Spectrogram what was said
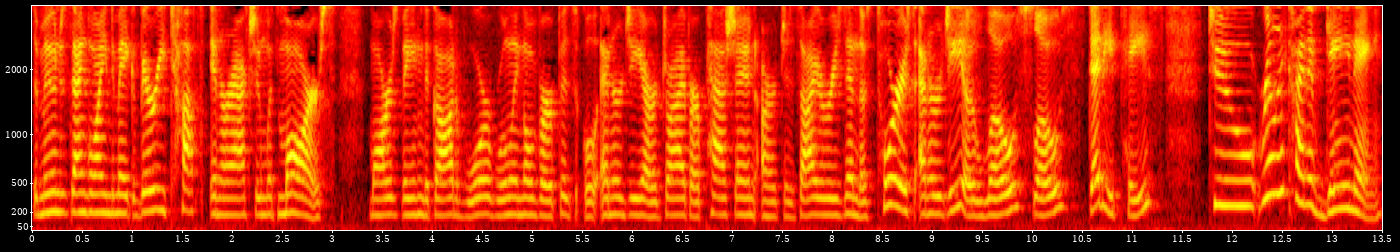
The moon is then going to make a very tough interaction with Mars. Mars being the god of war, ruling over our physical energy, our drive, our passion, our desire is in the Taurus energy, a low, slow, steady pace to really kind of gaining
